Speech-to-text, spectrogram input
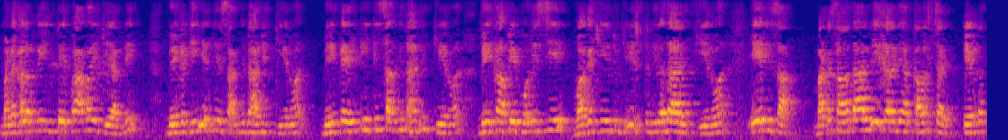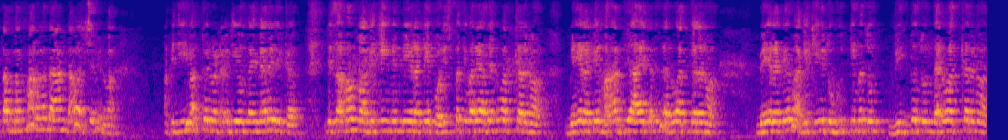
මඩ කලපින් ඉන්න එපාමයි කියන්නේ. මේක TNA සංවිධානයේ කියනවා. මේක LTT සංවිධානයේ කියනවා. මේක අපේ පොලිසියේ වගකීම් යුතු ජ්‍යෙෂ්ඨ නිලධාරීන් කියනවා. ඒ නිසා මට සාධාරණීකරණයක් අවශ්‍යයි. ඒක නැත්තම් මම මරණ දාන්න අවශ්‍ය වෙනවා. අපි ජීවත් වෙනවට වැඩිය හොඳයි මැරෙන එක. නිසා මම වගකීමෙන් මේ රටේ පොලිස්පතිවරයා දැනුවත් කරනවා. මේ රටේ මාධ්‍ය ආයතන දැනුවත් කරනවා. මේ රටේ වගකීම් යුතු බුද්ධිමතුන් විද්වතුන් දැනුවත් කරනවා.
